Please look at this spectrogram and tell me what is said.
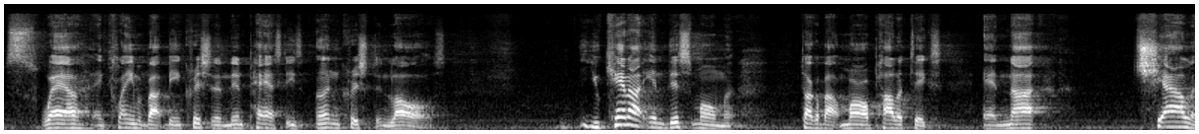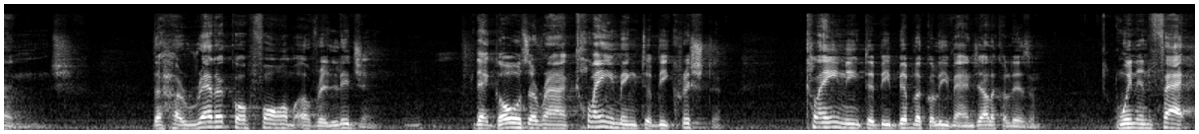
swear and claim about being Christian, and then pass these unchristian laws. You cannot in this moment talk about moral politics and not challenge the heretical form of religion that goes around claiming to be Christian, claiming to be biblical evangelicalism, when in fact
